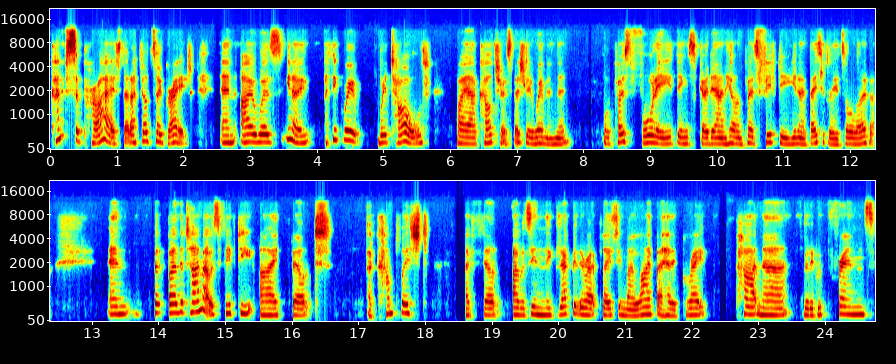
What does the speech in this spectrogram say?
kind of surprised that I felt so great. And I was, you know, I think we're we're told by our culture, especially women, that well, post 40 things go downhill and post 50, you know, basically it's all over. And but by the time I was 50, I felt accomplished. I felt I was in exactly the right place in my life. I had a great partner, really good friends.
